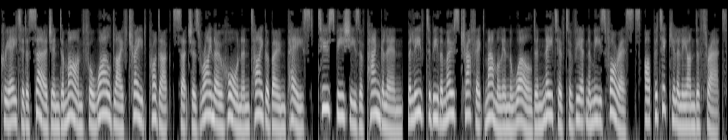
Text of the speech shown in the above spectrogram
created a surge in demand for wildlife trade products such as rhino horn and tiger bone paste, two species of pangolin, believed to be the most trafficked mammal in the world and native to Vietnamese forests, are particularly under threat.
